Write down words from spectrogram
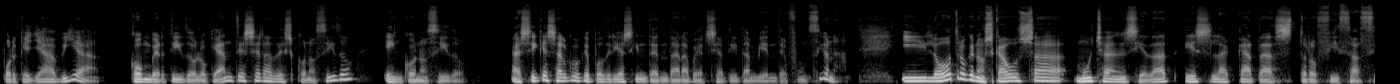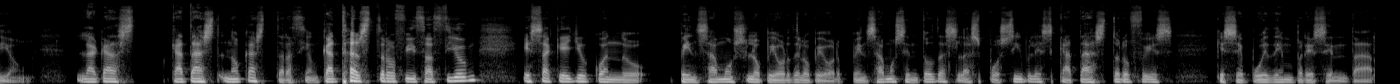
porque ya había convertido lo que antes era desconocido en conocido. Así que es algo que podrías intentar a ver si a ti también te funciona. Y lo otro que nos causa mucha ansiedad es la catastrofización. La, no castración, catastrofización es aquello cuando pensamos lo peor de lo peor, pensamos en todas las posibles catástrofes que se pueden presentar.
